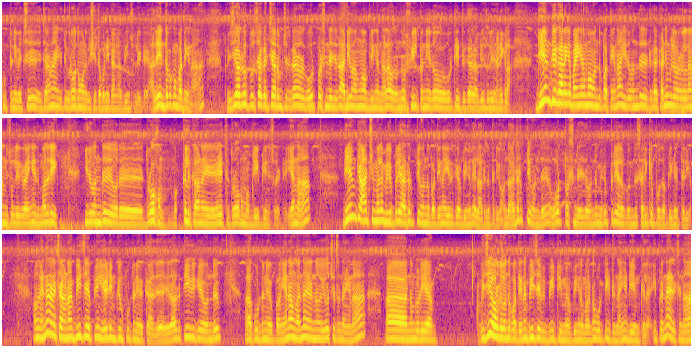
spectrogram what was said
கூட்டணி வச்சு ஜனநாயகத்துக்கு விரோதமான விஷயத்தை பண்ணிட்டாங்க அப்படின்னு சொல்லிட்டு. அதே இந்த பக்கம் பார்த்தீங்கன்னா விஜய் அவர்கள் புதுசாக கட்சி ஆரம்பிச்சிருக்காரு. அவருக்கு ஓட் பர்சன்டேஜ் தான் அடி வாங்குவோம் அப்படிங்கிறனால அவர் வந்து ஒரு ஃபீல் பண்ணி ஏதோ உருட்டிட்டுருக்காரு அப்படின்னு சொல்லி நினைக்கலாம். டிஎம்கே காரங்க பயங்கரமாக வந்து பார்த்தீங்கன்னா இது வந்து கனிமொழி அவர்கள்லாம் வந்து சொல்லியிருக்கிறாங்க. இது மாதிரி இது வந்து ஒரு துரோகம் மக்களுக்கான இழைத்த துரோகம் அப்படி இப்படின்னு சொல்லிட்டு. ஏன்னா டிஎம்கே ஆட்சி மேலே மிகப்பெரிய அதிருப்தி வந்து பார்த்திங்கன்னா இருக்குது அப்படிங்கிறது எல்லாருக்கும் தெரியும். அந்த அதிருப்தி வந்து ஓட் பர்சன்டேஜை வந்து மிகப்பெரிய அளவுக்கு வந்து சரிக்க போகுது அப்படிங்கிறது தெரியும். அவங்க என்ன நினச்சாங்கன்னா பிஜேபியும் ஏடிஎம்கேயும் கூட்டணி வைக்காது. ஏதாவது டிவிக்கே வந்து கூட்டணி வைப்பாங்க. ஏன்னா அவங்க என்ன இன்னும் யோசிச்சுட்டு இருந்தாங்கன்னா நம்மளுடைய விஜய் அவர்கள் வந்து பார்த்திங்கன்னா பிஜேபி பி டீம் அப்படிங்கிற மாதிரி தான் ஒட்டிக்கிட்டு இருந்தாங்க டிஎம்கேல இப்போ என்ன ஆயிடுச்சுன்னா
